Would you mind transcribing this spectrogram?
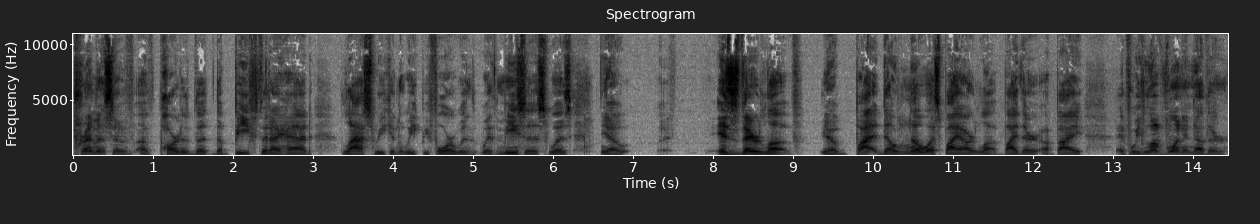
premise of, of part of the, the beef that I had last week and the week before with, with Mises was, you know, is there love? You know, by, they'll know us by our love, by their, uh, by, if we love one another,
